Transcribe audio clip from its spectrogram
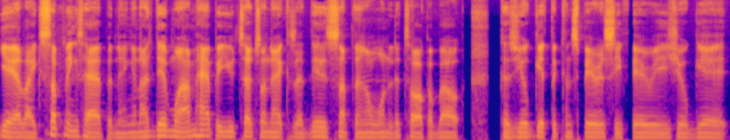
Yeah, like something's happening, and I did. Want, I'm happy you touched on that because that is something I wanted to talk about. Because you'll get the conspiracy theories, you'll get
